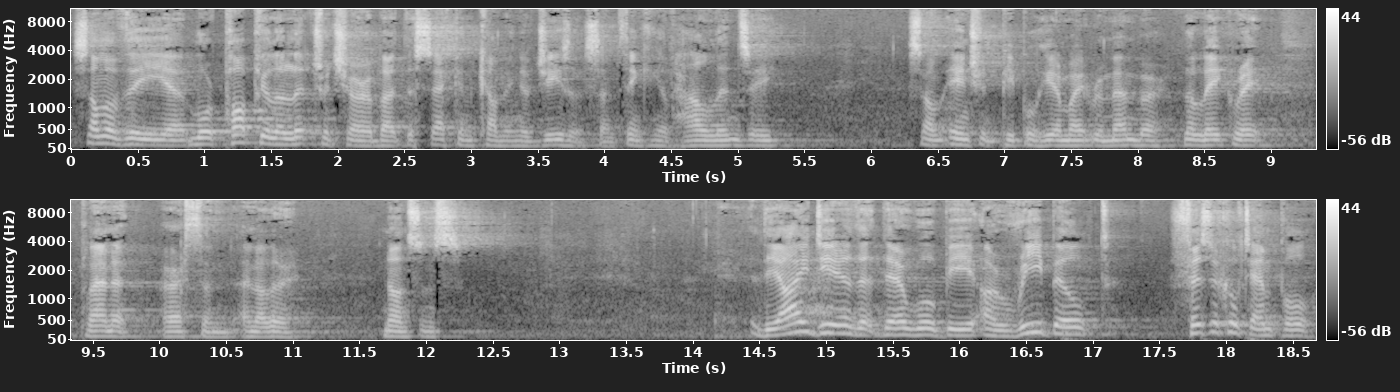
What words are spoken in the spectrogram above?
some of the uh, more popular literature about the second coming of Jesus. I'm thinking of Hal Lindsey. Some ancient people here might remember the late great planet Earth and, and other nonsense. The idea that there will be a rebuilt physical temple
